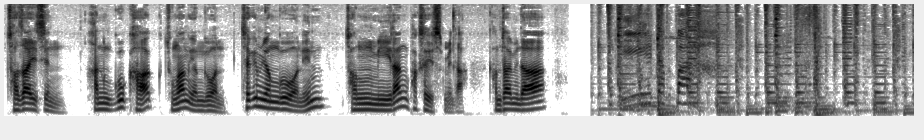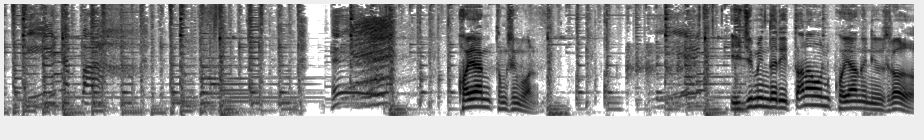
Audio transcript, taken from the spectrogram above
저자이신 한국학중앙연구원 책임연구원인 정미랑 박사였습니다. 감사합니다. 고향 동식원 이주민들이 떠나온 고향의 뉴스를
